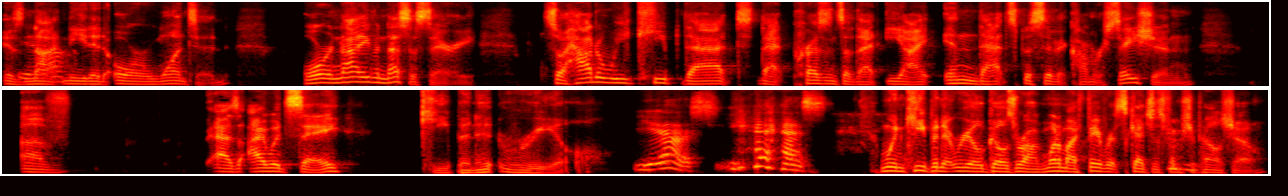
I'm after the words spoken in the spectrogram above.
is yeah. not needed or wanted or not even necessary. So how do we keep that that presence of that EI in that specific conversation of as I would say keeping it real. Yes. Yes. When keeping it real goes wrong. One of my favorite sketches from mm-hmm. Chappelle show.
